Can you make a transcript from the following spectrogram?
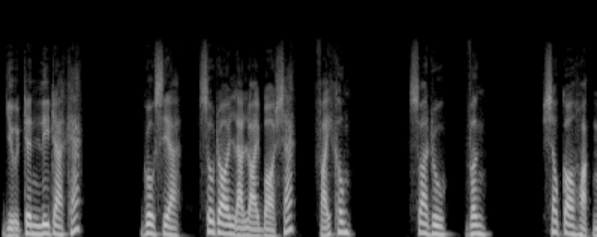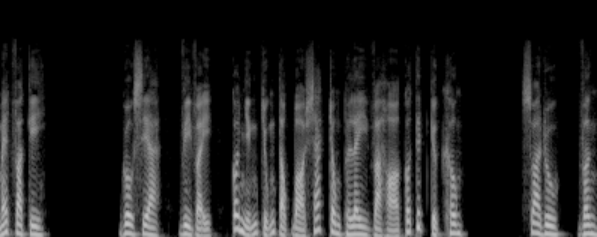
dựa trên Lyra khác. Gosia, Soroi là loài bò sát, phải không? Soaru, vâng. sau co hoặc Medvaki. Gosia, vì vậy, có những chủng tộc bò sát trong Play và họ có tích cực không? Soaru, vâng.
